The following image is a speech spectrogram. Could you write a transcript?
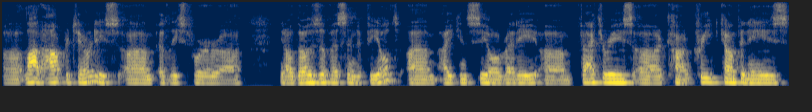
a lot of opportunities, um, at least for uh, you know, those of us in the field, um, I can see already um, factories, uh, concrete companies,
